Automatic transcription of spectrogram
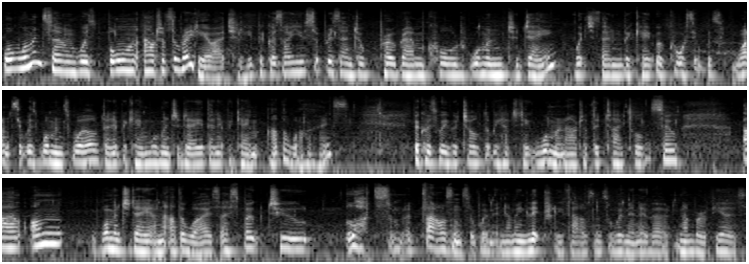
well, Woman's Zone was born out of the radio actually, because I used to present a program called Woman Today, which then became, of course, it was once it was Woman's World, then it became Woman Today, then it became Otherwise, because we were told that we had to take woman out of the title. So, uh, on Woman Today and Otherwise, I spoke to lots and thousands of women. I mean, literally thousands of women over a number of years,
